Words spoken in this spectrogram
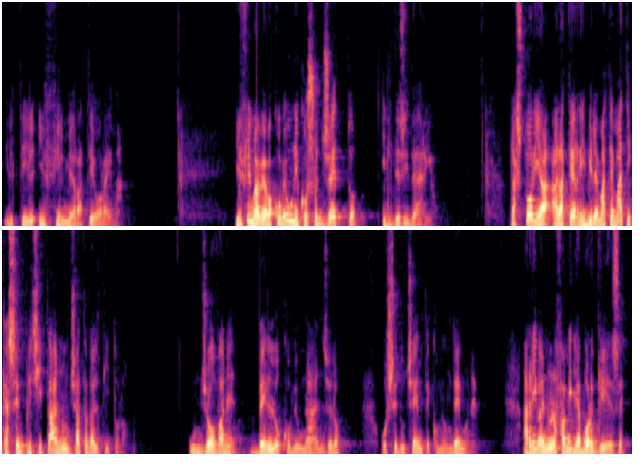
Il, il film era Teorema. Il film aveva come unico soggetto il desiderio. La storia ha la terribile matematica semplicità annunciata dal titolo. Un giovane, bello come un angelo, o seducente come un demone, arriva in una famiglia borghese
